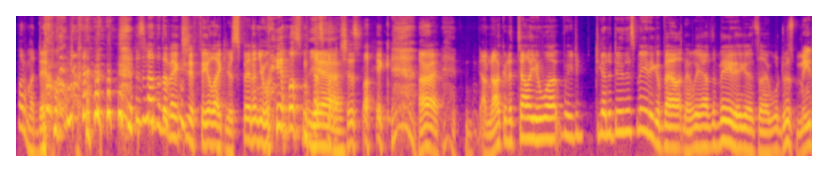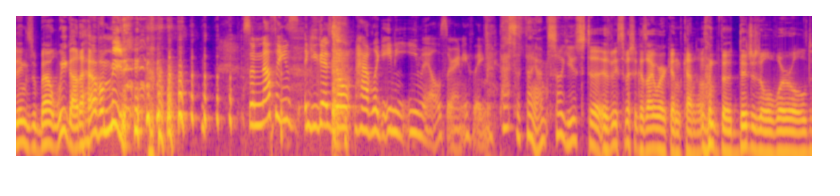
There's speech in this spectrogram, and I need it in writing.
what am I doing? There's nothing that makes you feel like you're spinning your wheels as Yeah. much as like, all right, I'm not going to tell you what we're going to do this meeting about. And then we have the meeting, and it's like, well, this meeting's about we got to have a meeting. So nothing's. You guys don't have like any emails or anything. That's the thing. I'm so used to, especially because I work in kind of the digital world.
